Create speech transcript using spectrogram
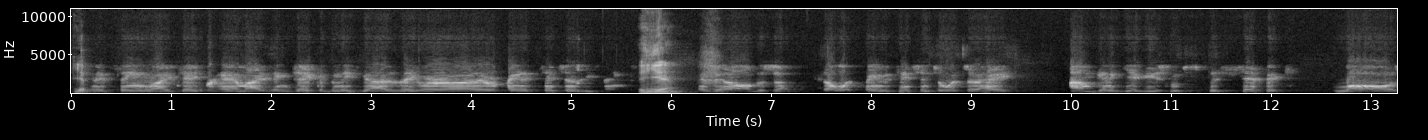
Yep. And it seemed like Abraham, Isaac, and Jacob, and these guys, they were uh, they were paying attention to these things. Yeah. And then all of a sudden, no one's paying attention to it. So, hey, I'm going to give you some specific laws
